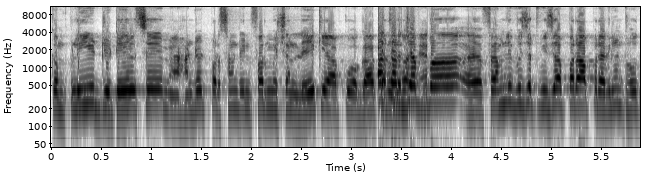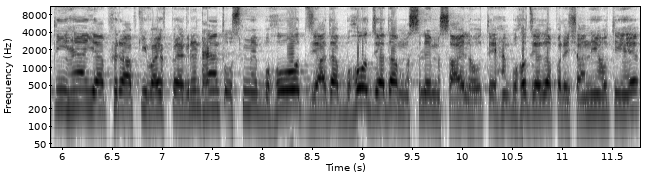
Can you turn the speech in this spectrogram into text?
कंप्लीट डिटेल से मैं 100 परसेंट इन्फॉर्मेशन लेके आपको आगाह करूँगा। जब फैमिली विज़िट वीज़ा पर आप प्रेग्नेंट होती हैं या फिर आपकी वाइफ प्रेग्नेंट हैं तो उसमें बहुत ज़्यादा बहुत ज़्यादा मसले मसाइल होते हैं बहुत ज़्यादा परेशानियाँ होती हैं।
